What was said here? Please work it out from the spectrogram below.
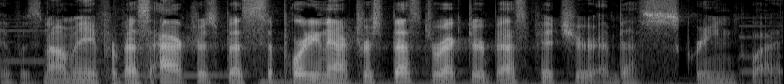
It was nominated for Best Actress, Best Supporting Actress, Best Director, Best Picture, and Best Screenplay.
